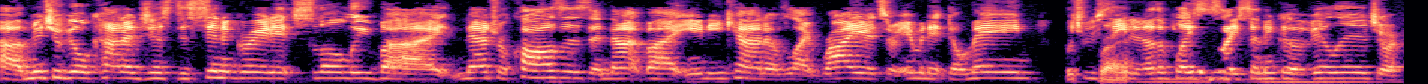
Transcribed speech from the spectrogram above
uh, Mitchelville kind of just disintegrated slowly by natural causes and not by any kind of like riots or eminent domain, which we've right. seen in other places like Seneca Village or,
